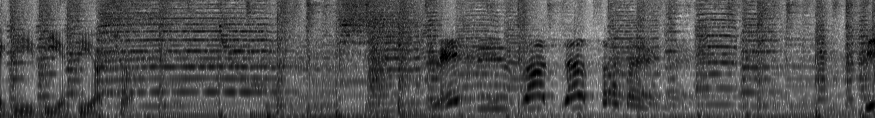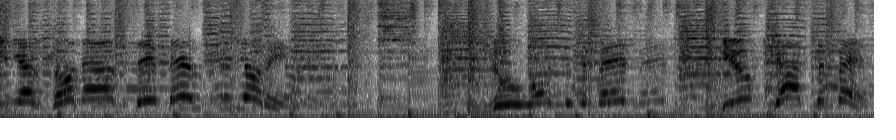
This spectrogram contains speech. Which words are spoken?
Peggy 18. Ladies and gentlemen, niñas, donas e meus señores, you want the best, you've got the best.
